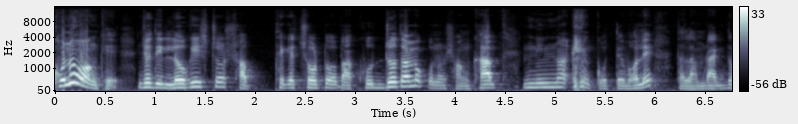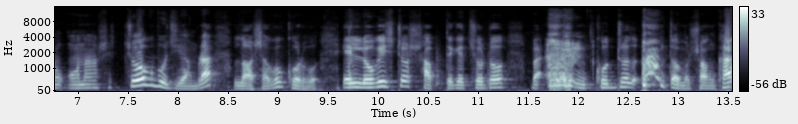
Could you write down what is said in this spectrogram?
কোনো অঙ্কে যদি লঘিষ্ঠ সব থেকে ছোট বা ক্ষুদ্রতম কোনো সংখ্যা নির্ণয় করতে বলে, তাহলে আমরা একদম অনায়াসে চোখ বুঝিয়ে আমরা লসাগু করব। এই লঘিষ্ঠ সব থেকে ছোট বা ক্ষুদ্রতম সংখ্যা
